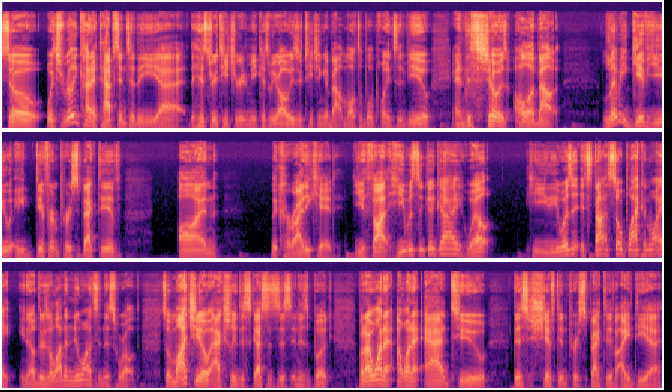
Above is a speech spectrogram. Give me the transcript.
so, which really kind of taps into the uh, the history teacher in me because we always are teaching about multiple points of view, and this show is all about. Let me give you a different perspective on the Karate Kid. You thought he was the good guy? Well, he, he wasn't. It's not so black and white. You know, there's a lot of nuance in this world. So Macchio actually discusses this in his book, but I want to I want to add to this shift in perspective idea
